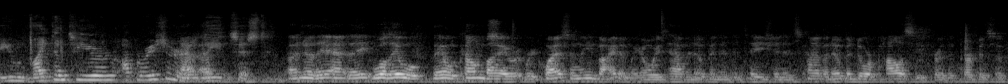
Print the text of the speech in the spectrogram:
Do you invite them to your operation, or do they insist? Uh, no, they, they, well, they will, they will come by request and we invite them. We always have an open invitation. It's kind of an open door policy for the purpose of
